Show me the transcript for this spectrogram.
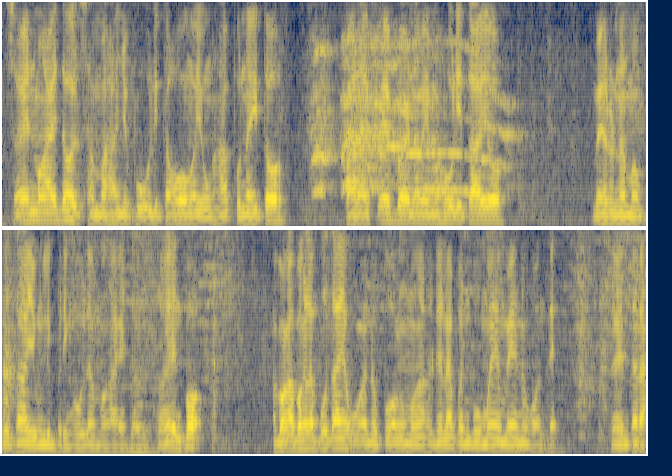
So ayan mga idol, samahan nyo po ulit ako ngayong hapon na ito. Para if ever na may mahuli tayo, meron naman po tayong libreng ulam mga idol. So ayan po, abang-abang lang po tayo kung ano po ang mga kaganapan po maya-maya ng konti. So ayan, tara.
